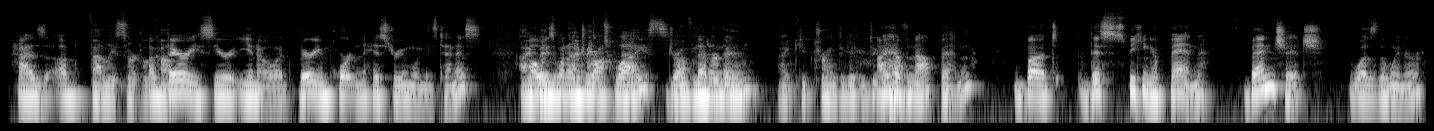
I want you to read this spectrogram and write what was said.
has a Family Circle a Cup. very serious, you know, a very important history in women's tennis. I've always been, wanna I've drop been twice. that- drop You've that never in there. been. I keep trying to get you to go. I have not been, but this. Speaking of Ben, Bencic was the winner.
